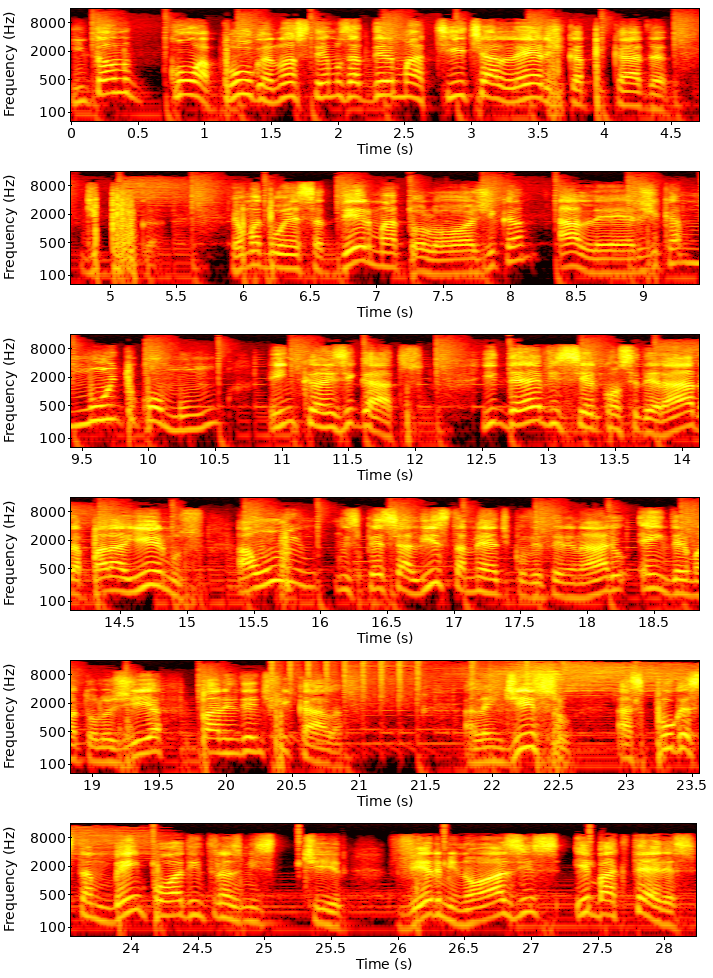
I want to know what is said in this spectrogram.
Então, com a pulga, nós temos a dermatite alérgica picada de pulga. É uma doença dermatológica alérgica muito comum em cães e gatos e deve ser considerada para irmos a um especialista médico veterinário em dermatologia para identificá-la. Além disso, as pulgas também podem transmitir verminoses e bactérias,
